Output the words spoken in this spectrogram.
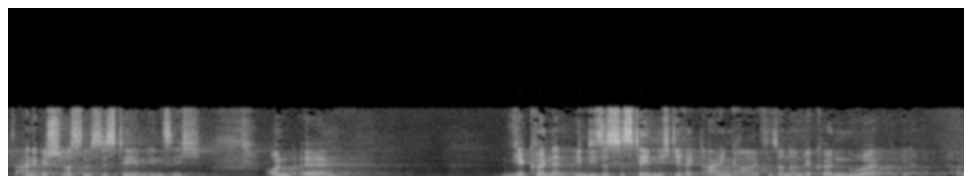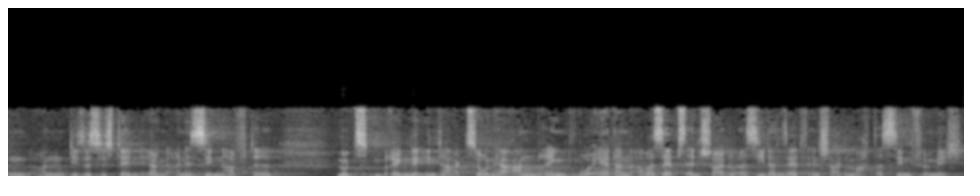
ist ein geschlossenes System in sich. Und äh, wir können in dieses System nicht direkt eingreifen, sondern wir können nur an, an dieses System irgendeine sinnhafte, nutzenbringende Interaktion heranbringen, wo er dann aber selbst entscheidet oder sie dann selbst entscheiden, macht das Sinn für mich.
